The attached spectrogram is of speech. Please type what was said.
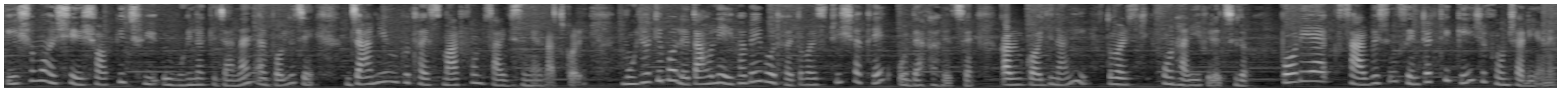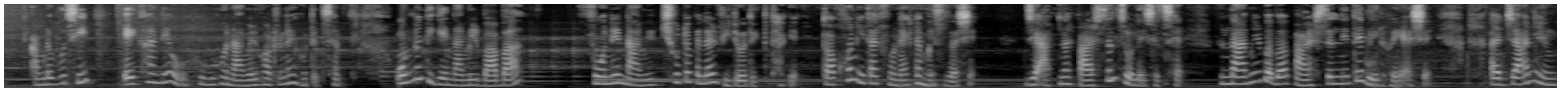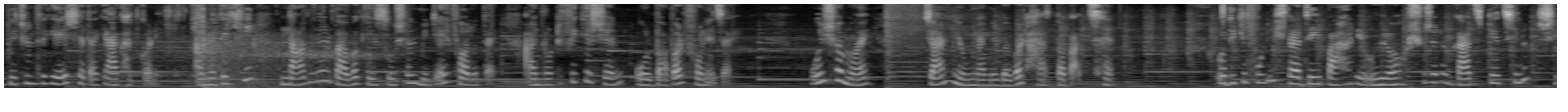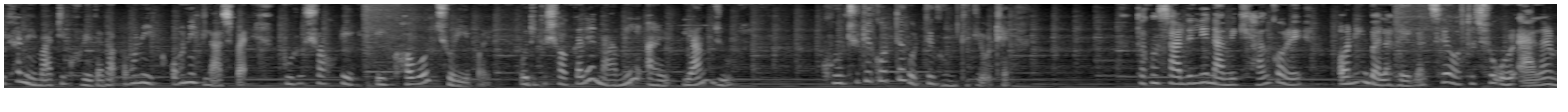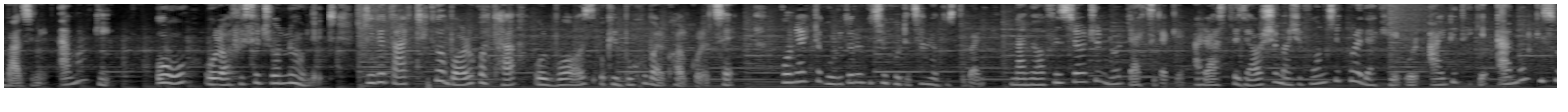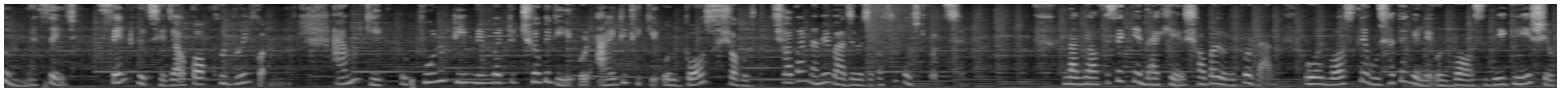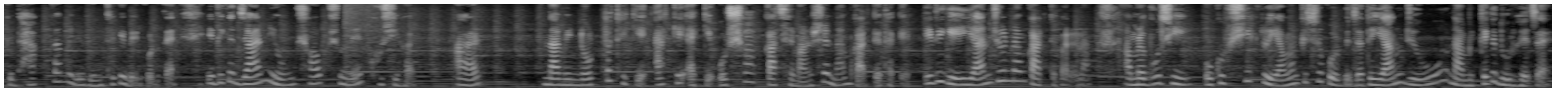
এই সময় সে সব কিছুই ওই মহিলাকে জানায় আর বলে যে জানিউং কোথায় স্মার্টফোন সার্ভিসিংয়ের কাজ করে। মহিলাটি বলে, তাহলে এইভাবেই বোধ হয় তোমার স্ত্রীর সাথে ওর দেখা হয়েছে। কারণ কয়দিন আগেই তোমার স্ত্রী ফোন হারিয়ে ফেলেছিল। পরে এক সার্ভিসিং সেন্টার থেকে সে ফোন সারিয়ে আনে। আমরা বুঝি এখানেও হুবহু নামের ঘটনাই ঘটেছে। অন্যদিকে নামির বাবা ফোনে নামির ছোটবেলার ভিডিও দেখতে থাকে। তখনই তার ফোনে একটা মেসেজ আসে। যে আপনার পার্সেল চলে এসেছে। নামির বাবা পার্সেল নিতে বের হয়ে আসে আর জানিয়ং পিছন থেকে এসে তাকে আঘাত করে। আমরা দেখি নামি ওর বাবাকে সোশ্যাল মিডিয়ায় ফলো দেয় আর নোটিফিকেশন ওর বাবার ফোনে যায়। ওই সময় জানিয়ং নামির বাবার হাত পা বাঁধছে। ওদিকে পুলিশরা যেই পাহাড়ে ওই রহস্যজনক গাছ পেয়েছিল সেখানে মাটি খুঁড়ে তারা অনেক অনেক লাশ পায়। পুরো শহরে এই খবর ছড়িয়ে পড়ে। ওদিকে সকালে নামি আর ইয়াংজু খুনছুটি করতে করতে ঘুম থেকে ওঠে। তখন সাডেনলি নামি খেয়াল করে অনেক বেলা হয়ে গেছে, অথচ ওর অ্যালার্ম বাজেনি। এমনকি ও ওর অফিসের জন্যও লেট কিন্তু তার থেকেও বড় কথা ওর বস ওকে বহুবার কল করেছে। কোনো একটা গুরুতর কিছু ঘটেছে আমরা বুঝতে পারি। নামি অফিস যাওয়ার জন্য ট্যাক্সি ডাকে আর রাস্তায় যাওয়ার সময় সে ফোন চেক করে দেখে ওর আইডি থেকে এমন কিছু মেসেজ সেন্ড হয়েছে যা কখনোই করেনি। এমনকি ওর পুরো টিম মেম্বারটির ছবি দিয়ে ওর আইডি থেকে ওর বস সহ সবার নামে বাজে বাজে কথা পোস্ট করেছে। নামি অফিসে গিয়ে দেখে সবাই ওর উপর রাগ। ওর বসকে বোঝাতে গেলে ওর বস বেগে এসে ওকে ধাক্কা মেরে রুম থেকে বের করে দেয়। এদিকে জানিও সব শুনে খুশি হয়। আর নামির নোটটা থেকে একে একে ওর সব কাছের মানুষের নাম কাটতে থাকে। এদিকে ইয়াংজুর নাম কাটতে পারে না। আমরা বুঝি ও খুব শীঘ্রই এমন কিছু করবে যাতে ইয়াংজু নামির থেকে দূর হয়ে যায়।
